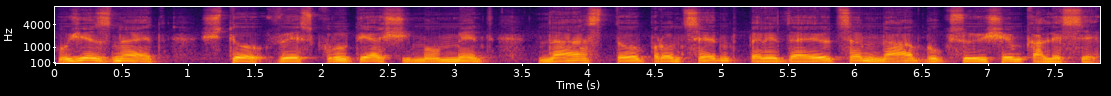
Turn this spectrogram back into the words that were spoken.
уже знает, что весь крутящий момент на 100% передается на буксующем колесе.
